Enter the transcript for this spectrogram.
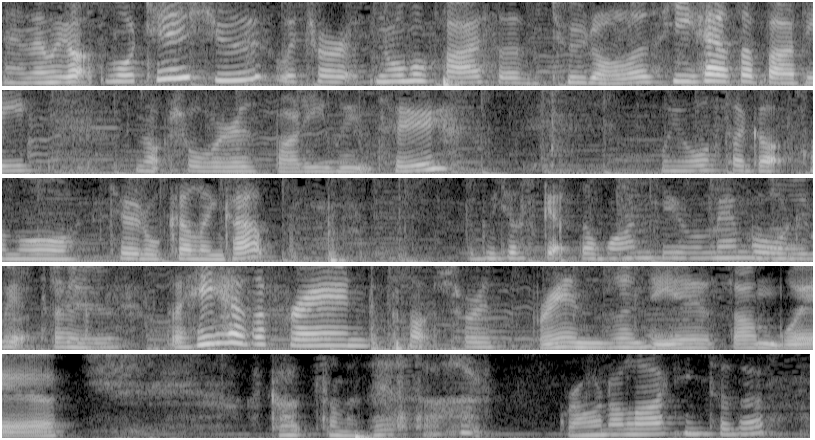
And then we got some more tissues, which are its normal price of two dollars. He has a buddy. Not sure where his buddy went to. We also got some more turtle killing cups. Did we just get the one? Do you remember? or No, did we got get two? two. So he has a friend. Not sure his friend's in here somewhere. I got some of this. Ah, I've grown a liking to this.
